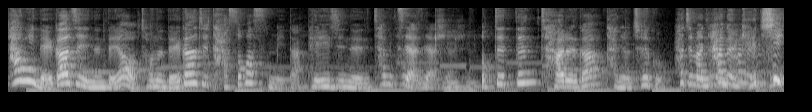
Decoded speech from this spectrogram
향이 네 가지 있는데요. 저는 네 가지 다 써봤습니다. 데이지는 참지 않기. 어쨌든 자르가 단연 최고. 하지만 향은 개취.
